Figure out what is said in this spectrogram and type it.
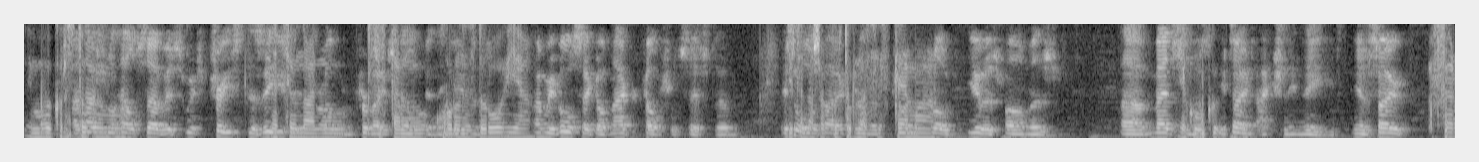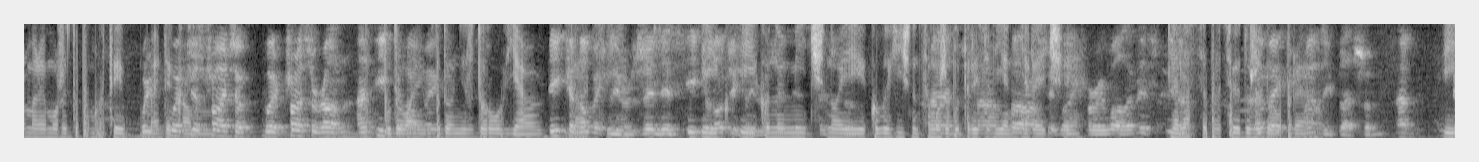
І ми National використовуємо Health Service which treats diseases національну систему охорони здоров'я. And we've also got an agricultural system. І це наша культурна система. Яку- you don't actually need. You know, so Фермери можуть допомогти медикам в будуванні здоров'я нації. І, економічно, і екологічно це може бути резильєнтні речі. Для нас це працює дуже добре. І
